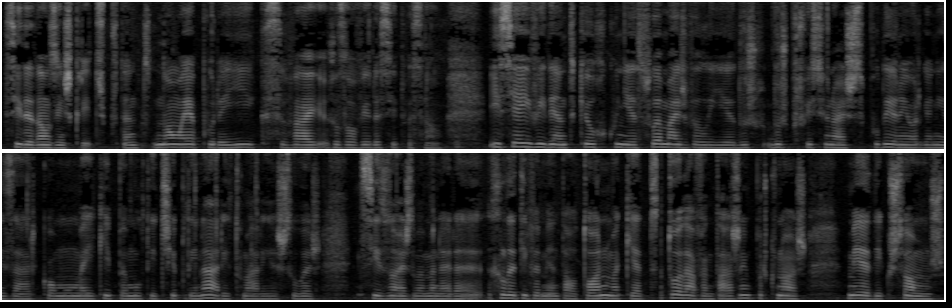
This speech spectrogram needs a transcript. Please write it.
cidadãos inscritos. Portanto, não é por aí que se vai resolver a situação. E se é evidente que eu reconheço a mais-valia dos, dos profissionais se poderem organizar como uma equipa multidisciplinar e tomarem as suas decisões de uma maneira relativamente autónoma, que é de toda a vantagem, porque nós, médicos, somos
